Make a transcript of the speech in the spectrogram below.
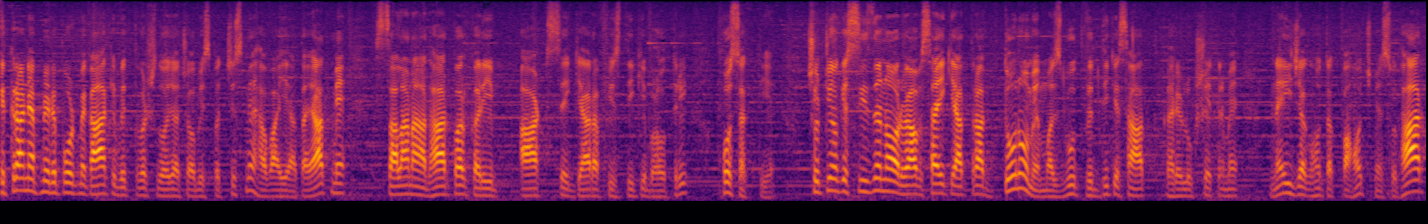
इकरा ने अपनी रिपोर्ट में कहा कि वित्त वर्ष 2024-25 में हवाई यातायात में सालाना आधार पर करीब 8 से 11 फ़ीसदी की बढ़ोतरी हो सकती है। छुट्टियों के सीज़न और व्यावसायिक यात्रा दोनों में मज़बूत वृद्धि के साथ घरेलू क्षेत्र में नई जगहों तक पहुँच में सुधार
